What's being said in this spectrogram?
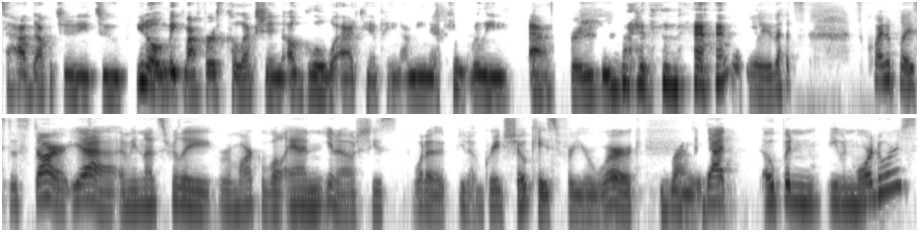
to have the opportunity to, you know, make my first collection a global ad campaign. I mean, I can't really ask for anything better than that. That's it's quite a place to start. Yeah, I mean that's really remarkable, and you know she's what a you know great showcase for your work. Right. That open even more doors?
